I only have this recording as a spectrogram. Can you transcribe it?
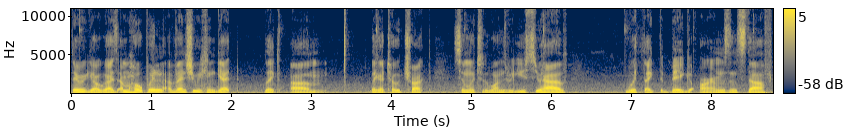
There we go, guys. I'm hoping eventually we can get like um like a tow truck similar to the ones we used to have with like the big arms and stuff.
